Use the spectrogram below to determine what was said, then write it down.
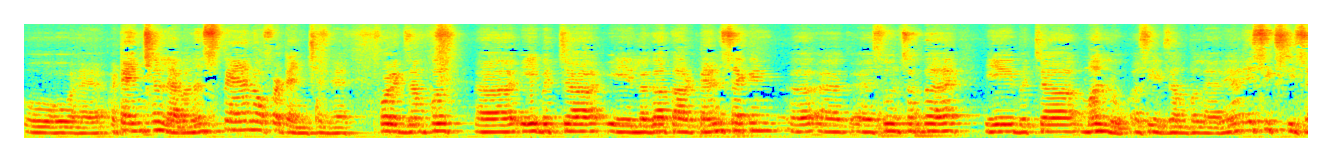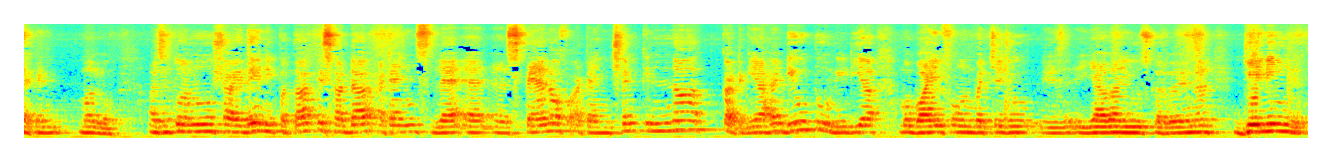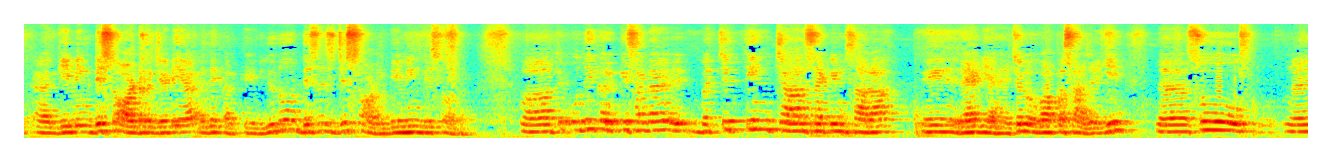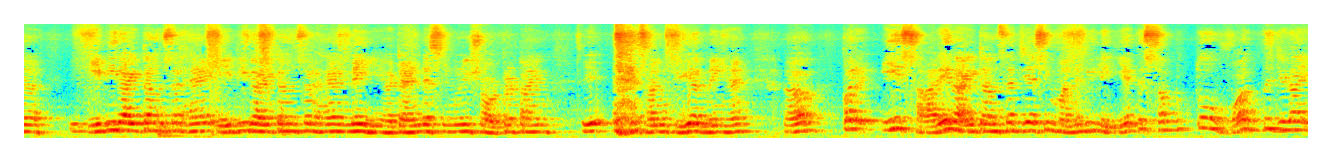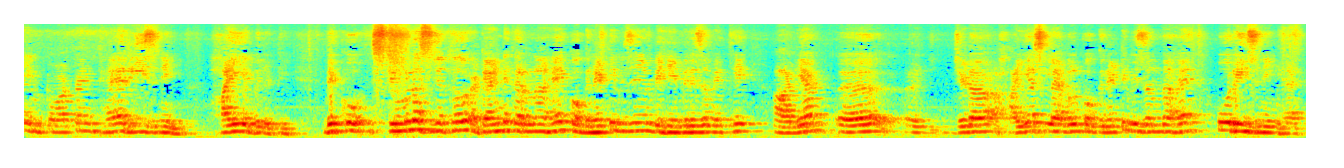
ਉਹ ਹੈ ਅਟੈਂਸ਼ਨ ਲੈਵਲ ਹੈ ਸਪੈਨ ਆਫ ਅਟੈਂਸ਼ਨ ਹੈ। ਫੋਰ ਐਗਜ਼ਾਮਪਲ ਇਹ ਬੱਚਾ, ਇਹ ਲਗਾਤਾਰ 10 ਸੈਕਿੰਡ ਸੁਣ ਸਕਦਾ ਹੈ। ਇਹ ਬੱਚਾ, ਮੰਨ ਲਓ, ਅਸੀਂ ਐਗਜ਼ਾਮਪਲ ਲੈ ਰਹੇ ਹਾਂ, ਇਹ 60 ਸੈਕਿੰਡ ਮੰਨ ਲਓ। ਅੱਛਾ ਤੁਹਾਨੂੰ ਸ਼ਾਇਦ ਇਹ ਨਹੀਂ ਪਤਾ ਕਿ ਸਾਡਾ ਅਟੈਂਸ਼ਨ ਸਪੈਨ ਆਫ ਅਟੈਂਸ਼ਨ ਕਿੰਨਾ ਘਟ ਗਿਆ ਹੈ due to media mobile phone ਬੱਚੇ ਜੋ ਜ਼ਿਆਦਾ ਯੂਜ਼ ਕਰ ਰਹੇ ਹਨ ਗੇਮਿੰਗ ਗੇਮਿੰਗ ਡਿਸਆਰਡਰ ਜਿਹੜੇ ਆ, ਇਹਦੇ ਕਰਕੇ you know this is disorder gaming disorder ਤੇ ਉਹਦੇ ਕਰਕੇ ਸਾਡਾ ਬੱਚੇ 3-4 ਸੈਕਿੰਡ ਸਾਰਾ ਇਹ ਰਹਿ ਗਿਆ ਹੈ। ਚਲੋ, ਵਾਪਸ ਆ ਜਾਈਏ। ਸੋ ਇਹ ਵੀ ਰਾਈਟ ਆਨਸਰ ਹੈ, ਇਹ ਵੀ ਰਾਈਟ ਆਨਸਰ ਹੈ। ਨਹੀਂ ਅਟੈਂਡ ਸਟਿਮੂਲੀ ਸ਼ਾਰਟਰ ਇਹ ਸਾਨੂੰ ਕਲੀਅਰ ਨਹੀਂ ਹੈ। ਪਰ ਇਹ ਸਾਰੇ ਰਾਈਟ ਆਨਸਰ ਜੇ ਅਸੀਂ ਮੰਨ ਵੀ ਲਈਏ ਤੇ ਸਭ ਤੋਂ ਵੱਧ ਜਿਹੜਾ ਇੰਪੋਰਟੈਂਟ ਹੈ ਰੀਜ਼ਨਿੰਗ ਹਾਈ ਐਬਿਲਿਟੀ ਦੇਖੋ ਸਟਿਮੂਲਸ ਜਿੱਥੋਂ ਅਟੈਂਡ ਕਰਨਾ ਹੈ ਕੋਗਨੀਟਿਵਿਜ਼ਮ ਬਿਹੇਵੀਅਰਿਜ਼ਮ ਇੱਥੇ ਆ ਗਿਆ। ਜਿਹੜਾ ਹਾਈਐਸਟ ਲੈਵਲ ਕੋਗਨੀਟਿਵਿਜ਼ਮ ਦਾ ਹੈ, ਉਹ ਰੀਜ਼ਨਿੰਗ ਹੈ।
